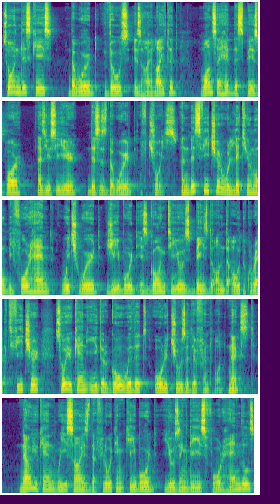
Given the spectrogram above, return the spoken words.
So in this case, the word those is highlighted. Once I hit the spacebar, as you see here, this is the word of choice. And this feature will let you know beforehand which word Gboard is going to use based on the autocorrect feature, so you can either go with it or choose a different one. Next, now you can resize the floating keyboard using these four handles,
